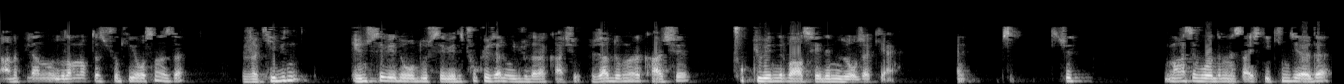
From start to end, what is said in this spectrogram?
ana planını uygulama noktası çok iyi olsanız da rakibin en üst seviyede olduğu seviyede çok özel oyunculara karşı, özel durumlara karşı çok güvenilir bazı şeyleriniz olacak yani. yani işte, maalesef orada mesela işte ikinci yarıda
